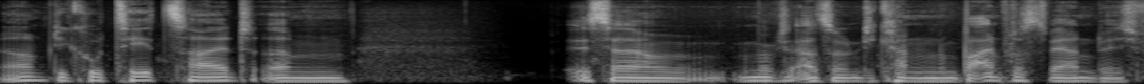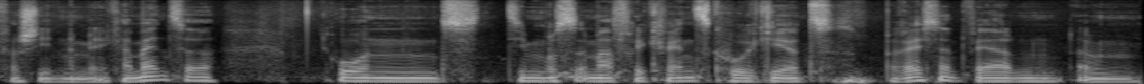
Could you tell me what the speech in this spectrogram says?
Ja, die QT-Zeit ähm, ist ja möglich, also die kann beeinflusst werden durch verschiedene Medikamente und die muss immer frequenzkorrigiert berechnet werden. Ähm,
